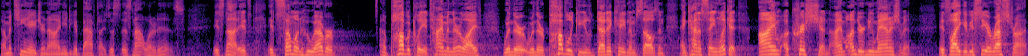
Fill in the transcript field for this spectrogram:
I'm a teenager now, I need to get baptized. It's not what it is. It's not. It's, it's someone, whoever uh, publicly, a time in their life when they're, when they're publicly dedicating themselves and, and kind of saying, look at, I'm a Christian. I'm under new management. It's like if you see a restaurant,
